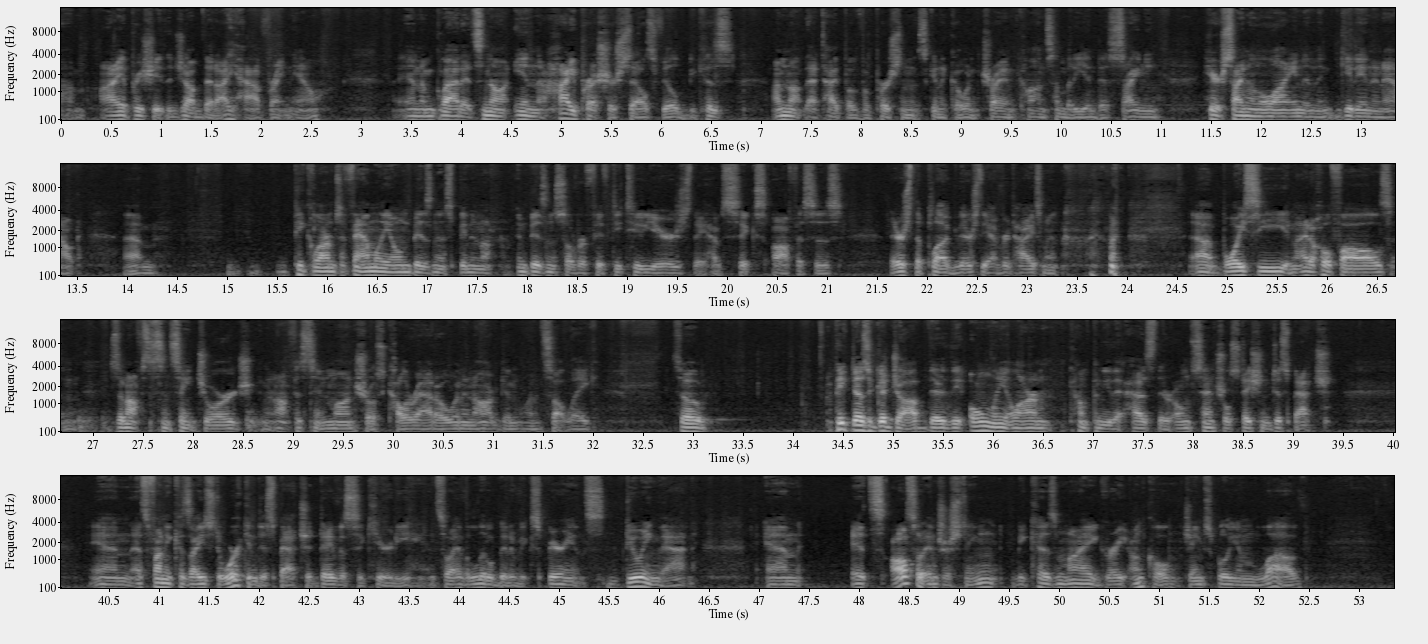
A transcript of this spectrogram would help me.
Um, I appreciate the job that I have right now. And I'm glad it's not in the high pressure sales field because I'm not that type of a person that's going to go and try and con somebody into signing here, sign on the line, and then get in and out. Um, Peak Alarm's a family owned business, been in, a, in business over 52 years. They have six offices. There's the plug, there's the advertisement. uh, Boise and Idaho Falls, and there's an office in St. George, an office in Montrose, Colorado, one in Ogden, one in Salt Lake. So Peak does a good job. They're the only alarm company that has their own central station dispatch and that's funny because I used to work in dispatch at Davis Security, and so I have a little bit of experience doing that. And it's also interesting because my great uncle, James William Love,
